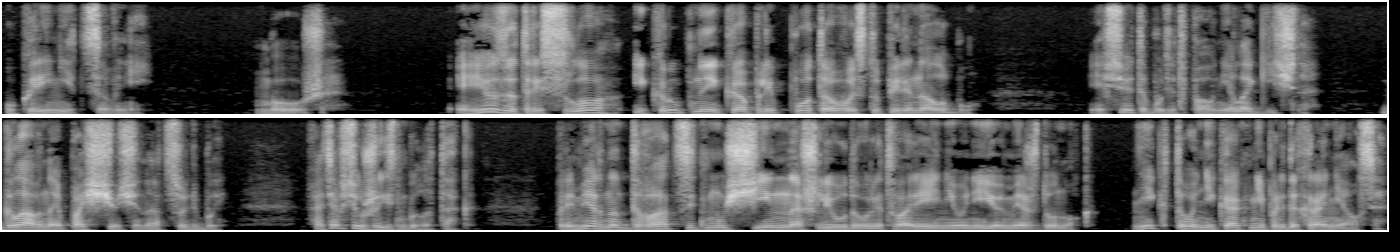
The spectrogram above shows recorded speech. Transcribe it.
укоренится в ней? Боже! Ее затрясло, и крупные капли пота выступили на лбу. И все это будет вполне логично. Главная пощечина от судьбы. Хотя всю жизнь было так. Примерно 20 мужчин нашли удовлетворение у нее между ног. Никто никак не предохранялся.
